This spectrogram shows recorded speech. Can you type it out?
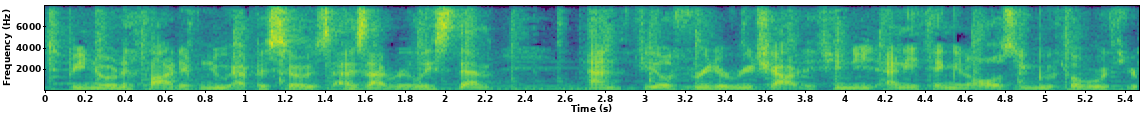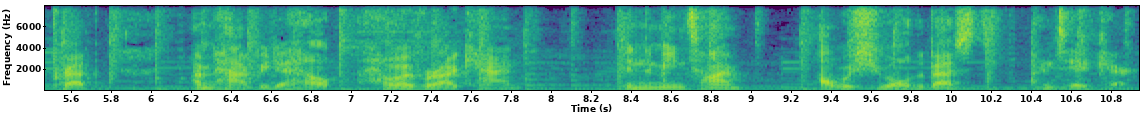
to be notified of new episodes as I release them. And feel free to reach out if you need anything at all as you move forward with your prep. I'm happy to help however I can. In the meantime, I'll wish you all the best and take care.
